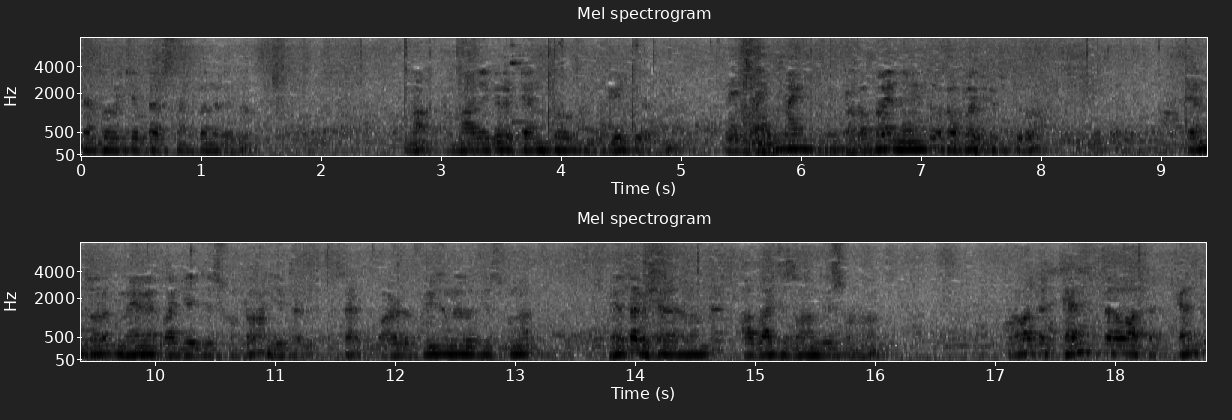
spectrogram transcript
టెన్త్ వరకు చెప్పేస్తాం ఇబ్బంది లేదు. మా మా దగ్గర టెన్త్ ఎయిత్ ఒక అబ్బాయి నైన్త్ ఒక అబ్బాయి ఫిఫ్త్ టెన్త్ వరకు మేమే బాధ్యత తీసుకుంటాం అని చెప్పాడు. సరే వాళ్ళు ఫీజు మీద తీసుకున్నాం. మిగతా విషయాలు ఏమైనా ఉంటే ఆ బాధ్యత మనం తీసుకున్నాం. తర్వాత టెన్త్ తర్వాత టెన్త్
